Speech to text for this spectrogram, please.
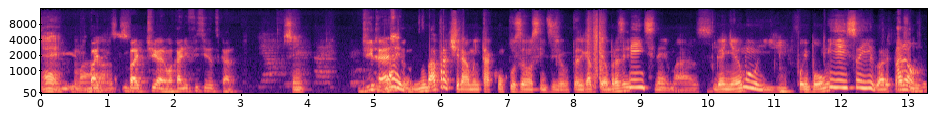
É, mas... Batia, era uma carnificina dos caras. Sim. De resto. É, não dá pra tirar muita conclusão assim desse jogo, tá ligado? Porque é o brasiliense, né? Mas ganhamos e foi bom e é isso aí. Agora Ah, não.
